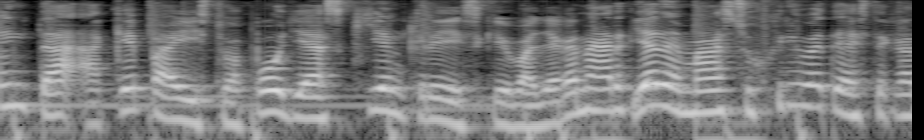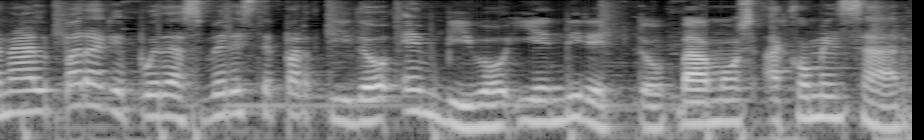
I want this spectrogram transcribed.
a qué país tú apoyas, quién crees que vaya a ganar y además suscríbete a este canal para que puedas ver este partido en vivo y en directo. Vamos a comenzar.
